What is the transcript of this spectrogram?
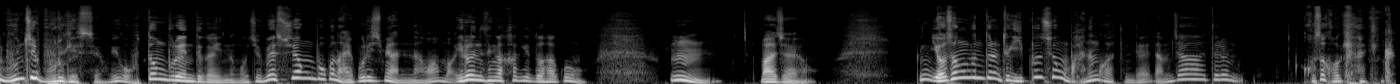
뭔지 모르겠어요. 이거 어떤 브랜드가 있는 거지? 왜 수영복은 알고리즘이 안 나와? 막 이런 생각하기도 하고. 음, 맞아요. 근데 여성분들은 되게 이쁜 수영복 많은 것 같은데 남자들은 거서 거기 아닌가?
